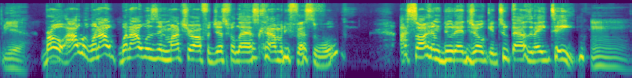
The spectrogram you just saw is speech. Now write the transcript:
Yeah. bro. I was when I when I was in Montreal for Just for Laughs Comedy Festival, I saw him do that joke in 2018, mm.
